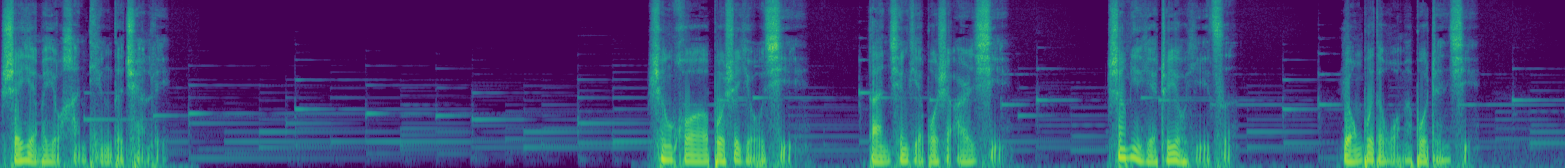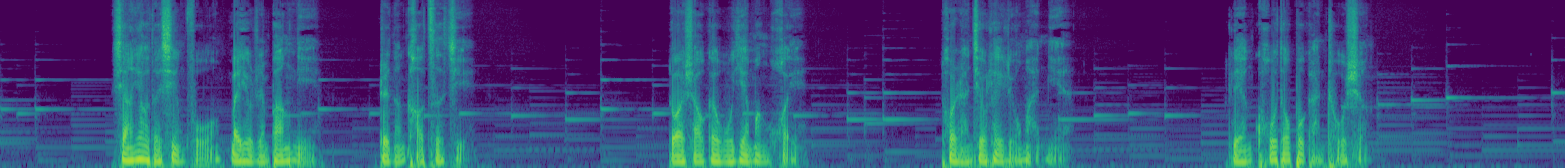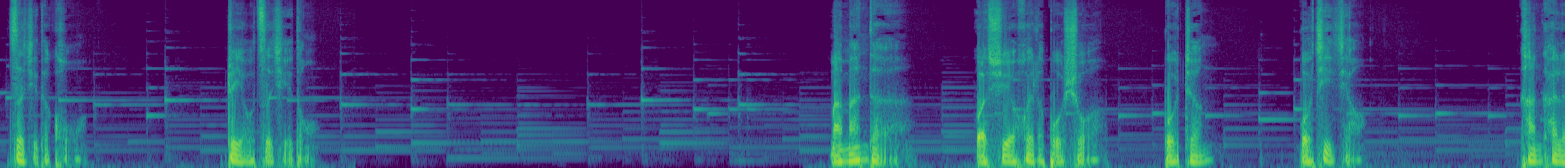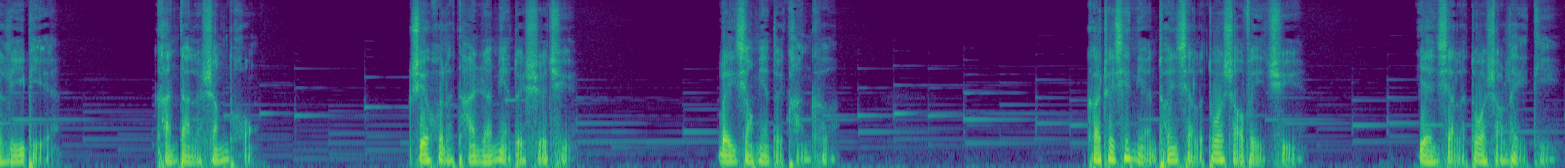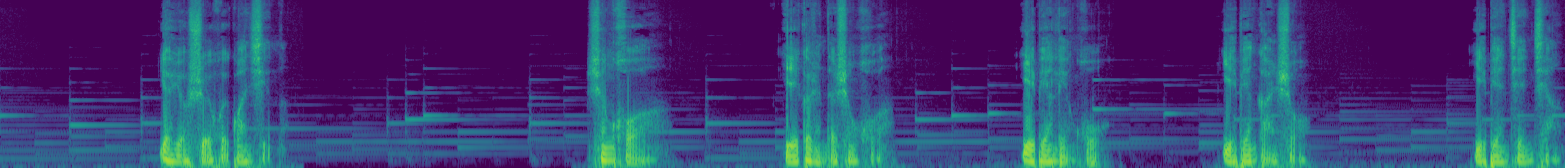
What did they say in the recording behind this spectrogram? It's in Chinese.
谁也没有喊停的权利。生活不是游戏，感情也不是儿戏，生命也只有一次，容不得我们不珍惜。想要的幸福，没有人帮你，只能靠自己。多少个午夜梦回，突然就泪流满面，连哭都不敢出声。自己的苦，只有自己懂。慢慢的，我学会了不说，不争，不计较，看开了离别，看淡了伤痛，学会了坦然面对失去，微笑面对坎坷。可这些年吞下了多少委屈，咽下了多少泪滴，又有谁会关心呢？生活。一个人的生活，一边领悟，一边感受，一边坚强。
